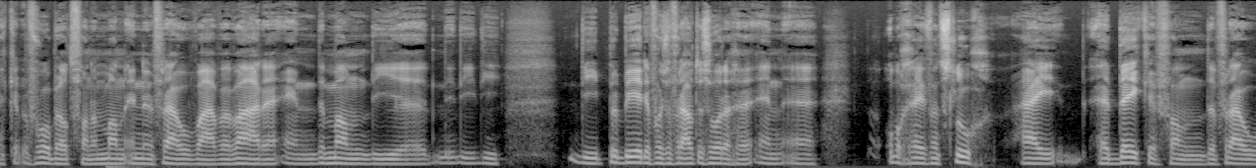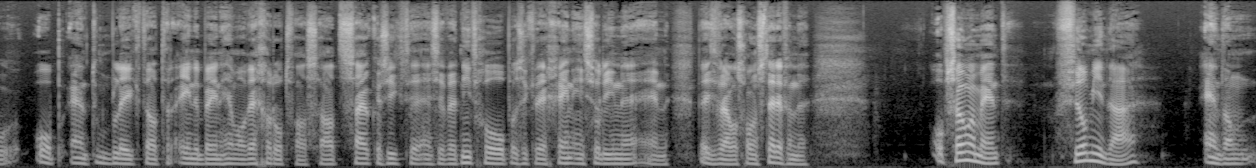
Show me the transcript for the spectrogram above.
ik heb een voorbeeld van een man en een vrouw waar we waren. En de man die, die, die, die, probeerde voor zijn vrouw te zorgen. En op een gegeven moment sloeg hij het deken van de vrouw op en toen bleek dat er ene been helemaal weggerot was. Ze had suikerziekte en ze werd niet geholpen. Ze kreeg geen insuline en deze vrouw was gewoon stervende. Op zo'n moment film je daar en dan,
